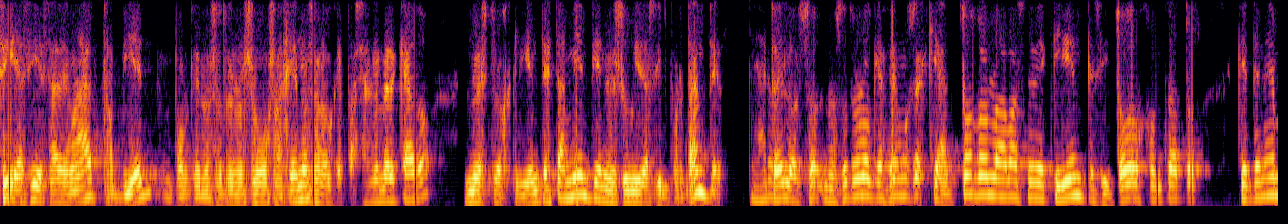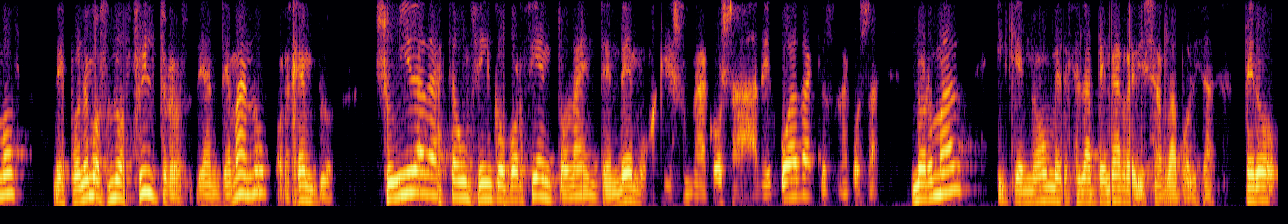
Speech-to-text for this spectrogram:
Sí, así es. Además, también, porque nosotros no somos ajenos a lo que pasa en el mercado, nuestros clientes también tienen subidas importantes. Entonces, nosotros lo que hacemos es que a toda la base de clientes y todos los contratos que tenemos, les ponemos unos filtros de antemano, por ejemplo, subida de hasta un 5%, la entendemos que es una cosa adecuada, que es una cosa normal y que no merece la pena revisar la póliza. Pero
